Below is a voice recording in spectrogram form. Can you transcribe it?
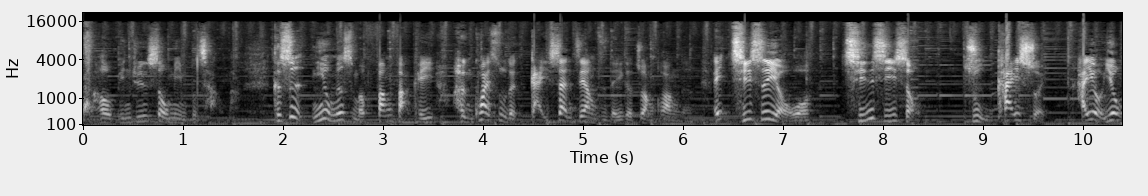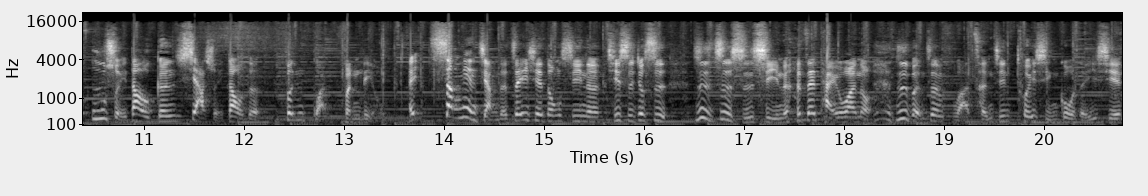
然后平均寿命不长嘛。可是你有没有什么方法可以很快速的改善这样子的一个状况呢？诶，其实有哦，勤洗手，煮开水。还有用污水道跟下水道的分管分流，哎，上面讲的这一些东西呢，其实就是日治时期呢，在台湾哦，日本政府啊曾经推行过的一些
